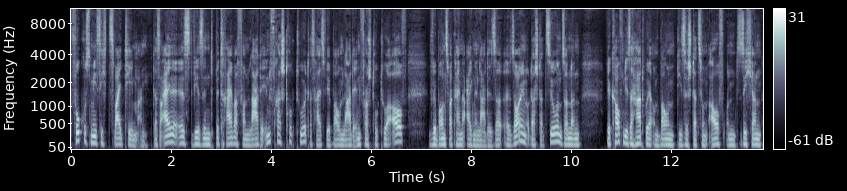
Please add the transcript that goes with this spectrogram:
fokusmäßig zwei Themen an. Das eine ist, wir sind Betreiber von Ladeinfrastruktur. Das heißt, wir bauen Ladeinfrastruktur auf. Wir bauen zwar keine eigenen Ladesäulen oder Stationen, sondern wir kaufen diese Hardware und bauen diese Station auf und sichern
